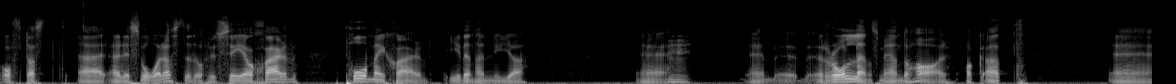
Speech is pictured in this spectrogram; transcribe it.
oftast är, är det svåraste då. Hur ser jag själv på mig själv i den här nya eh, mm. eh, rollen som jag ändå har och att eh,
